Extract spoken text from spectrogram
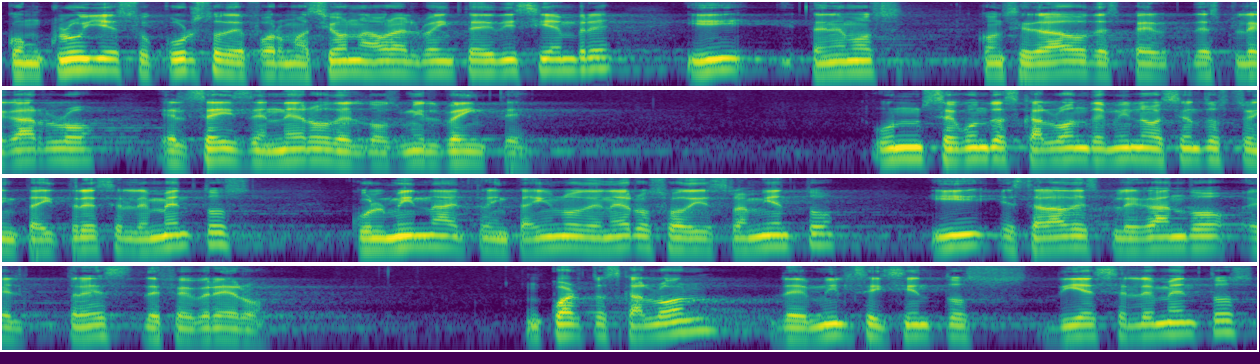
concluye su curso de formación ahora el 20 de diciembre y tenemos considerado desplegarlo el 6 de enero del 2020. Un segundo escalón de 1933 elementos culmina el 31 de enero su adiestramiento y estará desplegando el 3 de febrero. Un cuarto escalón de 1610 elementos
